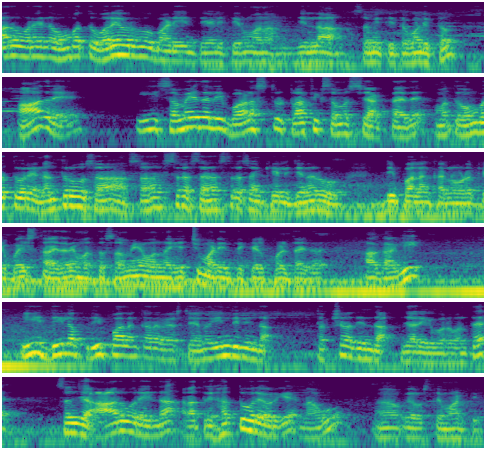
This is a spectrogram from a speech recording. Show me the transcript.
ಆರೂವರೆಯಿಂದ ಒಂಬತ್ತುವರೆವರೆಗೂ ಮಾಡಿ ಅಂತ ಹೇಳಿ ತೀರ್ಮಾನ ಜಿಲ್ಲಾ ಸಮಿತಿ ತಗೊಂಡಿತ್ತು. ಆದರೆ ಈ ಸಮಯದಲ್ಲಿ ಬಹಳಷ್ಟು ಟ್ರಾಫಿಕ್ ಸಮಸ್ಯೆ ಆಗ್ತಾ ಇದೆ. ಮತ್ತೆ ಒಂಬತ್ತುವರೆ ನಂತರವೂ ಸಹ ಸಹಸ್ರ ಸಹಸ್ರ ಸಂಖ್ಯೆಯಲ್ಲಿ ಜನರು ದೀಪಾಲಂಕಾರ ನೋಡೋಕೆ ಬಯಸ್ತಾ ಇದ್ದಾರೆ ಮತ್ತು ಸಮಯವನ್ನು ಹೆಚ್ಚು ಮಾಡಿ ಅಂತ ಕೇಳ್ಕೊಳ್ತಾ ಇದ್ದಾರೆ. ಹಾಗಾಗಿ ಈ ದೀಲ ದೀಪಾಲಂಕಾರ ವ್ಯವಸ್ಥೆಯನ್ನು ಇಂದಿನಿಂದ, ತಕ್ಷಣದಿಂದ ಜಾರಿಗೆ ಬರುವಂತೆ ಸಂಜೆ ಆರೂವರೆಯಿಂದ ರಾತ್ರಿ ಹತ್ತುವರೆವರೆಗೆ ನಾವು ವ್ಯವಸ್ಥೆ ಮಾಡ್ತೀವಿ.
